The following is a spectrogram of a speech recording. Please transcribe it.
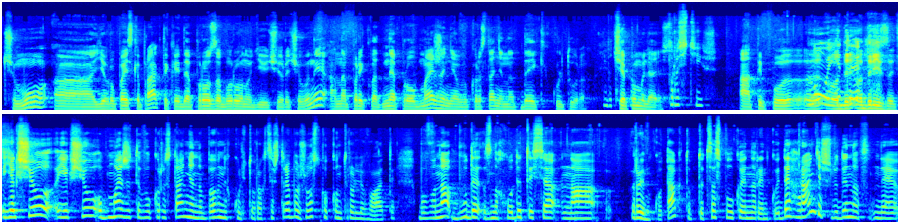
Чому а, європейська практика йде про заборону діючої речовини, а, наприклад, не про обмеження використання на деяких культурах? Бо Чи я помиляюсь? Простіше. А, типу, Ну, ну, одрізати. Якщо, якщо обмежити використання на певних культурах, це ж треба жорстко контролювати, бо вона буде знаходитися на ринку, так? Тобто це спілкує на ринку. І де гарантія, що людина не,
